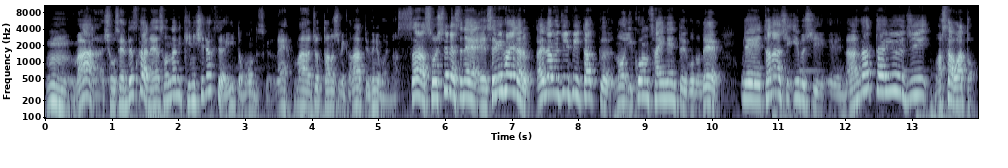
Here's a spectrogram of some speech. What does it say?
うん、まあ初戦ですからね、そんなに気にしなくてはいいと思うんですけどね。まあちょっと楽しみかなというふうに思います。さあ、そしてですね、セミファイナル、IWGP タックの遺恨再燃ということで、えー、棚橋いぶし、えー、永田裕二、正和と、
